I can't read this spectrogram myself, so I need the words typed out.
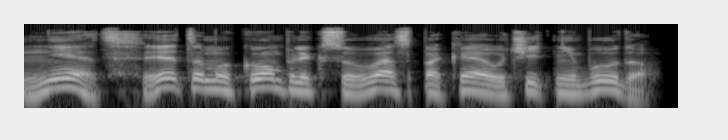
«Нет, этому комплексу вас пока учить не буду», —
